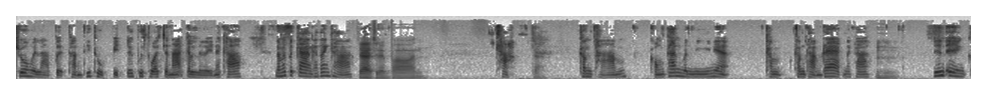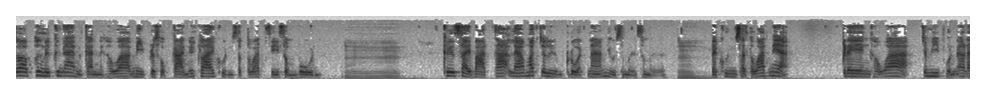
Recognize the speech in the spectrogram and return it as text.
ช่วงเวลาเปิดธรรมที่ถูกปิดด้วยพุทธวจนะกันเลยนะคะนมัสการค่ะท่านคะจ้าเจริญพรค่ะคำถามของท่านวันนี้เนี่ยคำคำถามแรกนะคะดิฉันเองก็เพิ่งนึกขึ้นได้เหมือนกันนะคะ ว่ามีประสบการณ์คล้ายๆ คุณสัตวัตศรีสมบูรณ์คือใส่บาตรพระแล้วมักจะลืมกรวดน้ำอยู่เสมอๆแต่คุณสัตวัตเนี่ย เกรงเขาว่าจะมีผลอะไร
